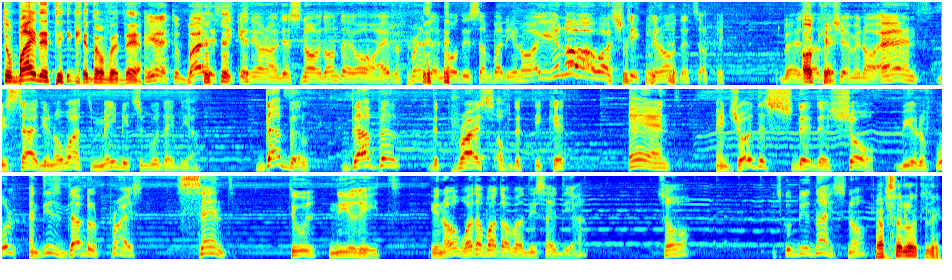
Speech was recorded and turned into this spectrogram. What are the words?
to buy the ticket over there. Yeah, to buy the ticket, you know, just no, don't they? Oh, I have a friend, I know this somebody, you know, you know, I watch tick, you know, that's okay. Be'ezrat Okay. Hashem, you know, and besides, you know what? Maybe it's a good idea. Double, double the price of the ticket, and enjoy the the, the show. Beautiful, and this double price sent to Nirit. You know what about about this idea? So it could be nice, no? Absolutely.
